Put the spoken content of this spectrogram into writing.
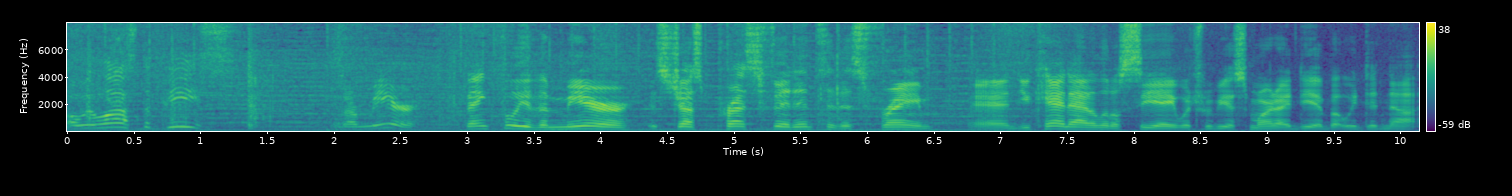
Oh, we lost the piece. It's our mirror. Thankfully, the mirror is just press fit into this frame, and you can add a little CA, which would be a smart idea, but we did not.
